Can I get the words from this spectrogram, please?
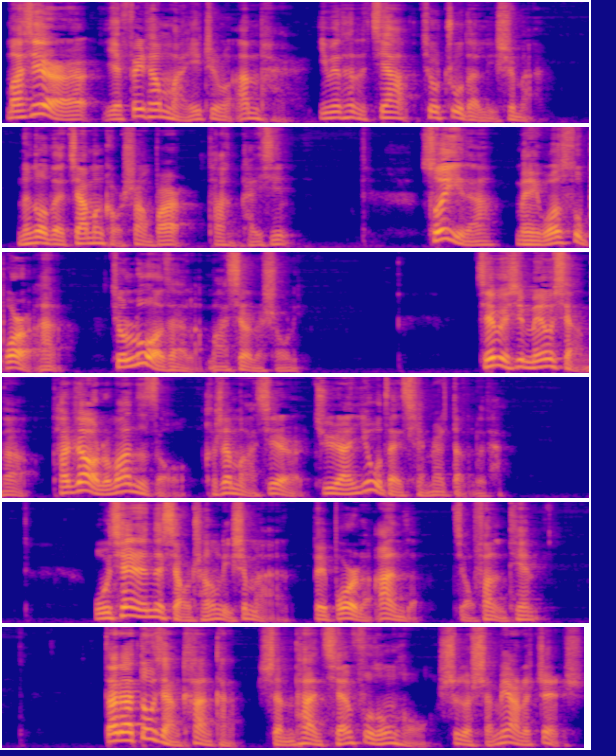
马歇尔也非常满意这种安排，因为他的家就住在里士满，能够在家门口上班，他很开心。所以呢，美国诉博尔案。就落在了马歇尔的手里。杰斐逊没有想到，他绕着弯子走，可是马歇尔居然又在前面等着他。五千人的小城里士满被博尔的案子搅翻了天，大家都想看看审判前副总统是个什么样的阵势。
